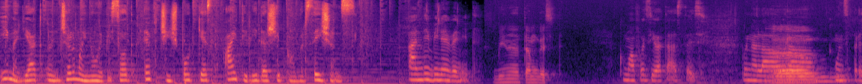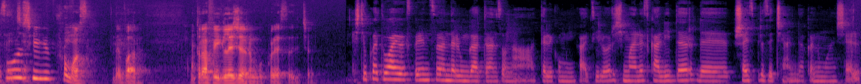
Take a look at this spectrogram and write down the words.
imediat în cel mai nou episod F5 Podcast IT Leadership Conversations. Andy, bine ai venit! Bine te-am găsit! Cum a fost ziua ta astăzi? Până la ora uh, 11. O zi frumoasă, de vară. Cu trafic lejer în București, să zicem. Știu că tu ai o experiență îndelungată în zona telecomunicațiilor și mai ales ca lider de 16 ani, dacă nu mă înșel.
